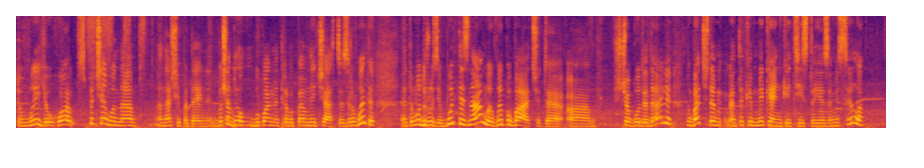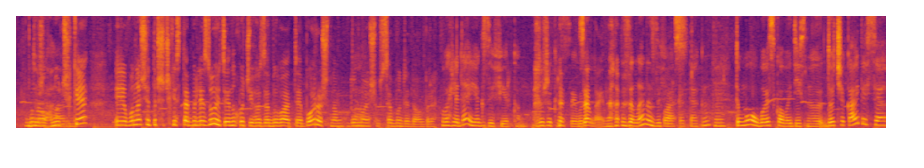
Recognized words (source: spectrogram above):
то ми його спечемо на нашій пательні. Бо там Чудово. бу- буквально треба певний час це зробити. Е, Тому, друзі, будьте з нами, ви побачите, е, що буде далі. Ну, бачите, таке м'якеньке тісто я замісила. Воно Дуже гнучке, і воно ще трішечки стабілізується. Я не хочу його забивати борошном. Думаю, що все буде добре. Виглядає як зефірка. Дуже красиво. Зелена. Зелена зефірка, Клас. так. Тому обов'язково дійсно дочекайтеся.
